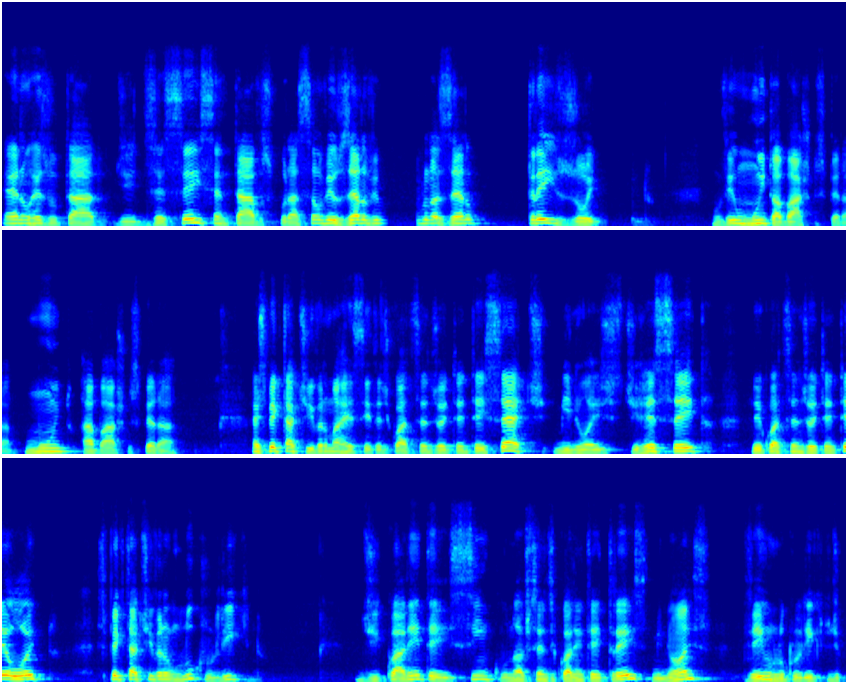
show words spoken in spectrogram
era um resultado de 16 centavos por ação, veio 0,038. Veio muito abaixo do esperado, muito abaixo do esperado. A expectativa era uma receita de 487 milhões de receita, veio 488. A expectativa era um lucro líquido de 45,943 milhões, veio um lucro líquido de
